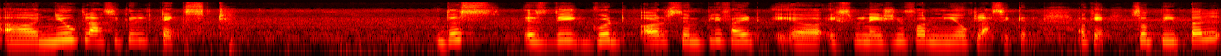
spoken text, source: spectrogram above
Uh, neoclassical text. This is the good or simplified uh, explanation for neoclassical. Okay so people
